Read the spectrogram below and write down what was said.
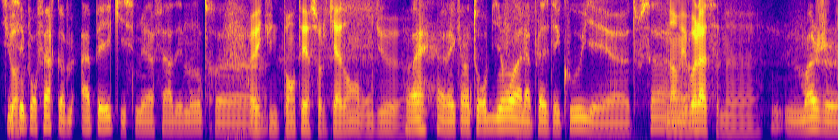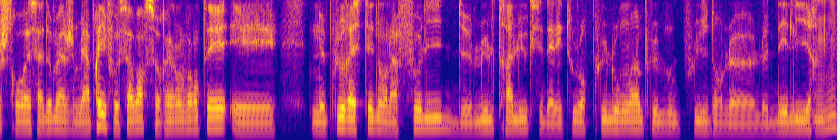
Si c'est pour faire comme AP qui se met à faire des montres euh, Avec une panthère sur le cadran, bon Dieu. ouais avec un tourbillon à la place des couilles et euh, tout ça Non, mais euh, voilà, ça me. Moi, je, je trouverais ça dommage. Mais après, il faut savoir se réinventer et ne plus rester dans la folie de l'ultra luxe et d'aller toujours plus loin, plus, plus dans le, le délire. Mhm.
